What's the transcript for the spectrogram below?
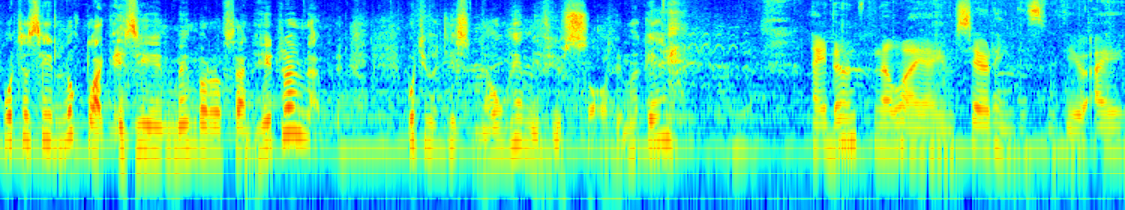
what does he look like? Is he a member of Sanhedrin? Would you at least know him if you saw him again? I don't know why I am sharing this with you. I.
